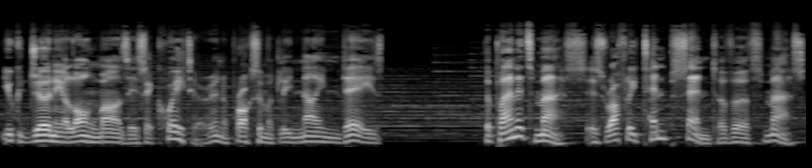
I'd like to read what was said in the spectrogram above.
you could journey along Mars's equator in approximately nine days. The planet's mass is roughly 10% of Earth's mass.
